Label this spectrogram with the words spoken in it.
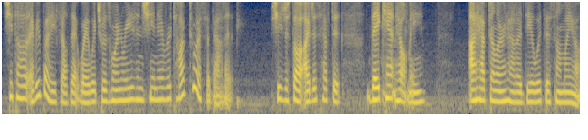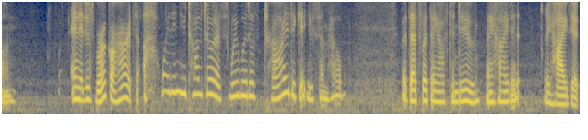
she thought everybody felt that way, which was one reason she never talked to us about it. She just thought, I just have to, they can't help me. I have to learn how to deal with this on my own. And it just broke our hearts. Ah, why didn't you talk to us? We would have tried to get you some help. But that's what they often do. They hide it. They hide it.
